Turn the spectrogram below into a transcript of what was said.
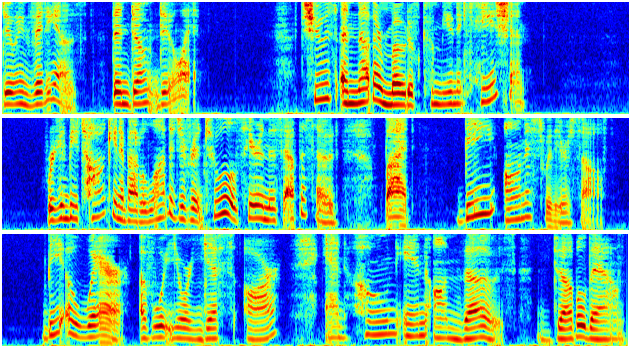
doing videos, then don't do it. Choose another mode of communication. We're going to be talking about a lot of different tools here in this episode, but be honest with yourself. Be aware of what your gifts are and hone in on those. Double down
